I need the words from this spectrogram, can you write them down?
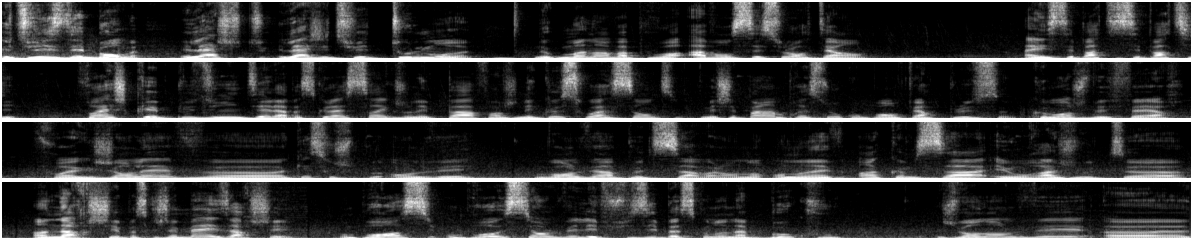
utilise des bombes. Et là j'ai tué tout le monde. Donc maintenant, on va pouvoir avancer sur leur terrain. Allez, c'est parti, c'est parti. Faudrait que je crée plus d'unités là, parce que là, c'est vrai que j'en ai pas... Enfin, je n'ai que 60. Mais j'ai pas l'impression qu'on peut en faire plus. Comment je vais faire? Faudrait que j'enlève... Euh, qu'est-ce que je peux enlever? On va enlever un peu de ça, voilà. On, enlève un comme ça et on rajoute euh, un archer. Parce que j'aime bien les archers. On pourra, aussi, on pourra aussi enlever les fusils parce qu'on en a beaucoup. Je vais en enlever 12 euh,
